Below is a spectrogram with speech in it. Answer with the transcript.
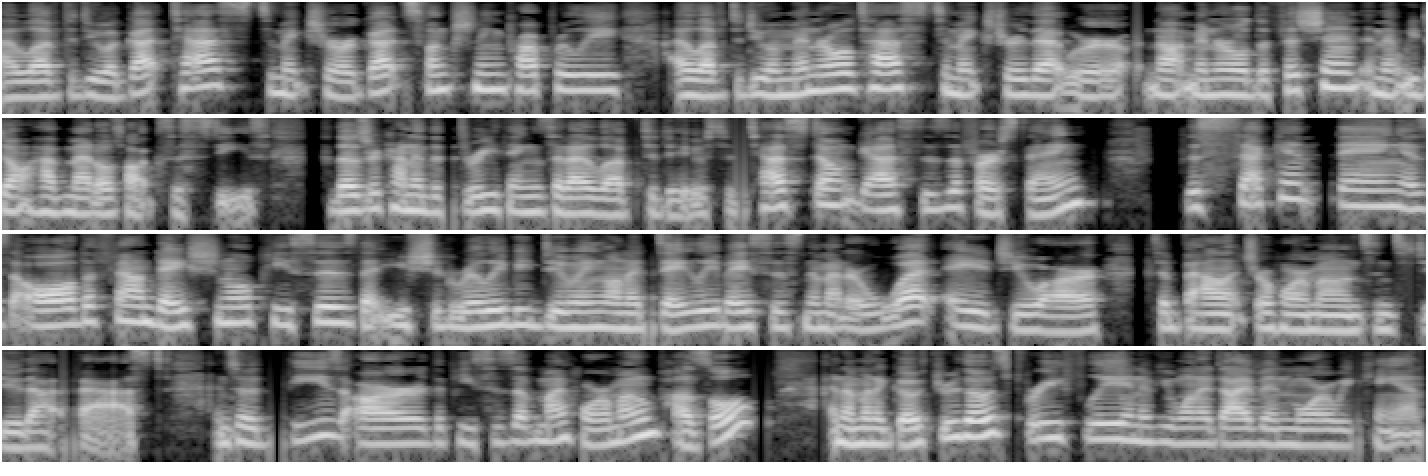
I love to do a gut test to make sure our gut's functioning properly. I love to do a mineral test to make sure that we're not mineral deficient and that we don't have metal toxicities. Those are kind of the three things that I love to do. So test, don't guess is the first thing. The second thing is all the foundational pieces that you should really be doing on a daily basis, no matter what age you are, to balance your hormones and to do that fast. And so these are the pieces of my hormone puzzle. And I'm going to go through those briefly. And if you want to dive in more, we can.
